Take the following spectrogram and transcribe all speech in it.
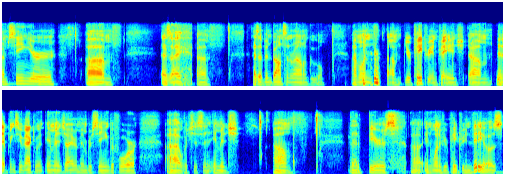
I'm seeing your um, as I uh, as I've been bouncing around on Google. I'm on um, your Patreon page, um, and it brings me back to an image I remember seeing before, uh, which is an image um, that appears uh, in one of your Patreon videos.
